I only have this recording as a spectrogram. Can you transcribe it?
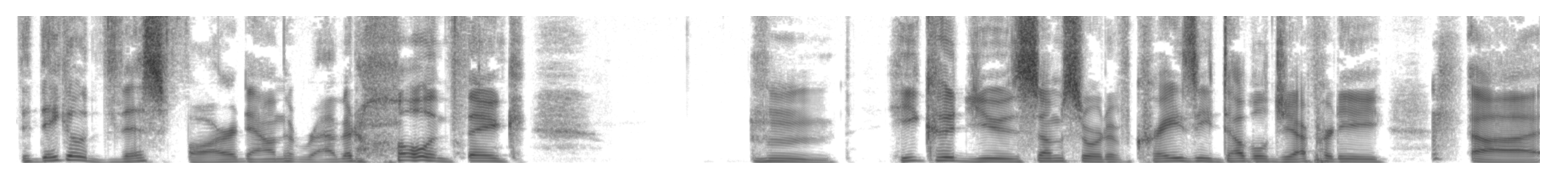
did they go this far down the rabbit hole and think, hmm, he could use some sort of crazy double jeopardy uh,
